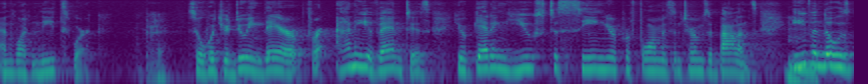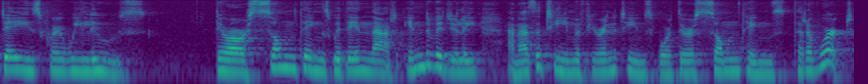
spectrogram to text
and what needs work. Okay. So what you're doing there for any event is you're getting used to seeing your performance in terms of balance. Hmm. Even those days where we lose, there are some things within that individually and as a team, if you're in a team sport, there are some things that have worked.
